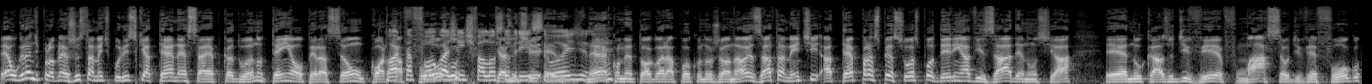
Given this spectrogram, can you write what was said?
É o grande problema, justamente por isso que até nessa época do ano tem a operação Corta-Fogo. Corta a gente falou sobre gente, isso hoje, né? né? Comentou agora há pouco no jornal, exatamente até para as pessoas poderem avisar, denunciar, é, no caso de ver fumaça ou de ver fogo,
